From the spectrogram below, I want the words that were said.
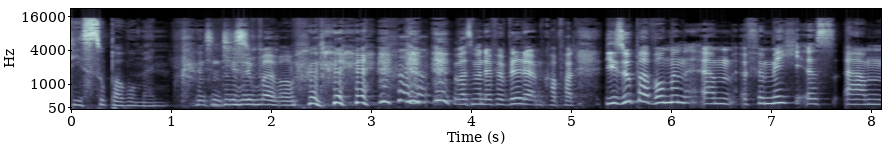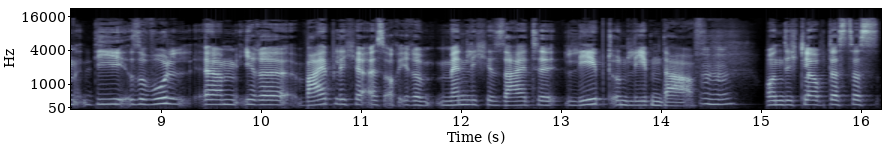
Die Superwoman. Die Superwoman. Was man da für Bilder im Kopf hat. Die Superwoman ähm, für mich ist, ähm, die sowohl ähm, ihre weibliche als auch ihre männliche Seite lebt und leben darf. Mhm. Und ich glaube, dass das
